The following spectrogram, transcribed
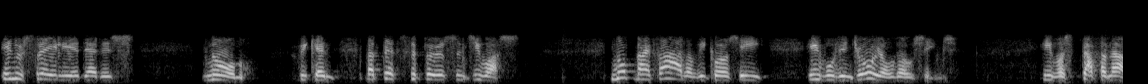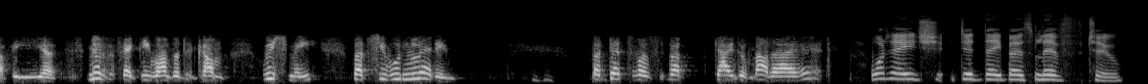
in Australia that is normal. We can, but that's the person she was. Not my father because he he would enjoy all those things. He was tough enough. He, uh, matter of fact, he wanted to come with me, but she wouldn't let him. But that was what kind of mother I had. What age did they both live to?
